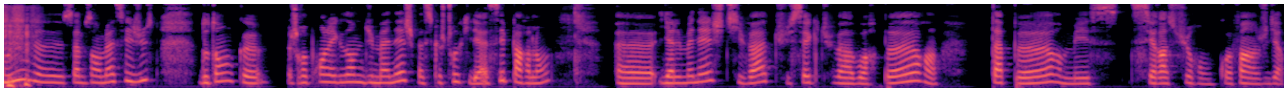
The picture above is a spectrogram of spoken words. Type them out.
Oui, ça me semble assez juste. D'autant que je reprends l'exemple du manège parce que je trouve qu'il est assez parlant. Il y a le manège, tu vas, tu sais que tu vas avoir peur, t'as peur, mais c'est rassurant, quoi. Enfin, je veux dire,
